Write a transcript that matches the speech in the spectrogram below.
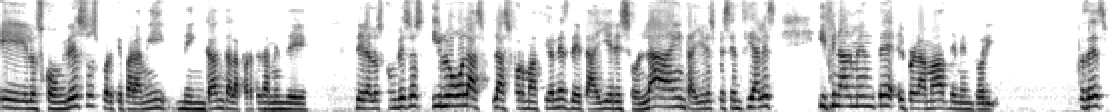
eh, los congresos, porque para mí me encanta la parte también de, de ir a los congresos y luego las, las formaciones de talleres online, talleres presenciales y finalmente el programa de mentoría. Entonces,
